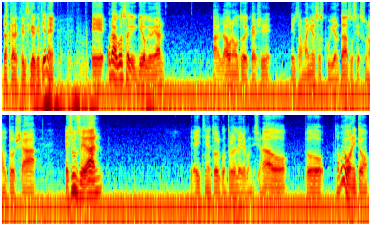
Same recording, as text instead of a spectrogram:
las características que tiene. Eh, una cosa que quiero que vean al lado de un auto de calle, el tamaño de esas cubiertas, o sea, es un auto ya... Es un sedán. Y ahí tiene todo el control del aire acondicionado, todo. Está muy bonito.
